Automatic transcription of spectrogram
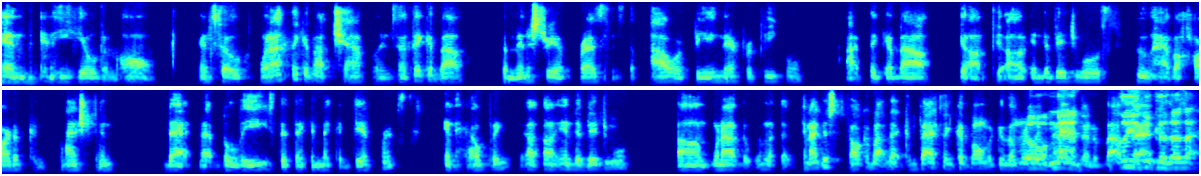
and, mm-hmm. and he healed them all. And so when I think about chaplains, I think about the ministry of presence, the power of being there for people. I think about uh, uh, individuals who have a heart of compassion that that believes that they can make a difference in helping an uh, individual. Um, when I can I just talk about that compassion component because I'm really oh, passionate man. about Please that. do because as I,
